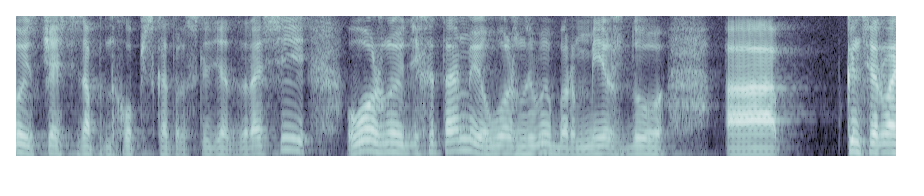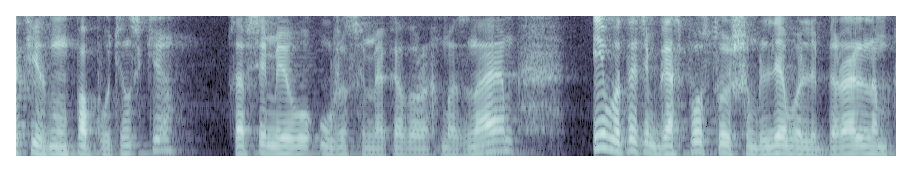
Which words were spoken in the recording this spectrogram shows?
той части западных обществ, которые следят за Россией, ложную дихотомию, ложный выбор между а, консерватизмом по-путински, со всеми его ужасами, о которых мы знаем, и вот этим господствующим леволиберальным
